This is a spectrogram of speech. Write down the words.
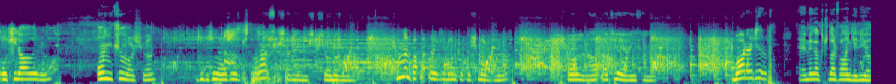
O kill'i alırım. 10 yüküm var şu an. İki kişinin arasına sıkıştım ama sıkışabilirmiş. Bir şey olmaz bana. Şunları patlatmak için benim çok hoşuma gidiyor. Oh rahatlatıyor ya insanı. Bu ara arkadaşlar e, mega kutular falan geliyor.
